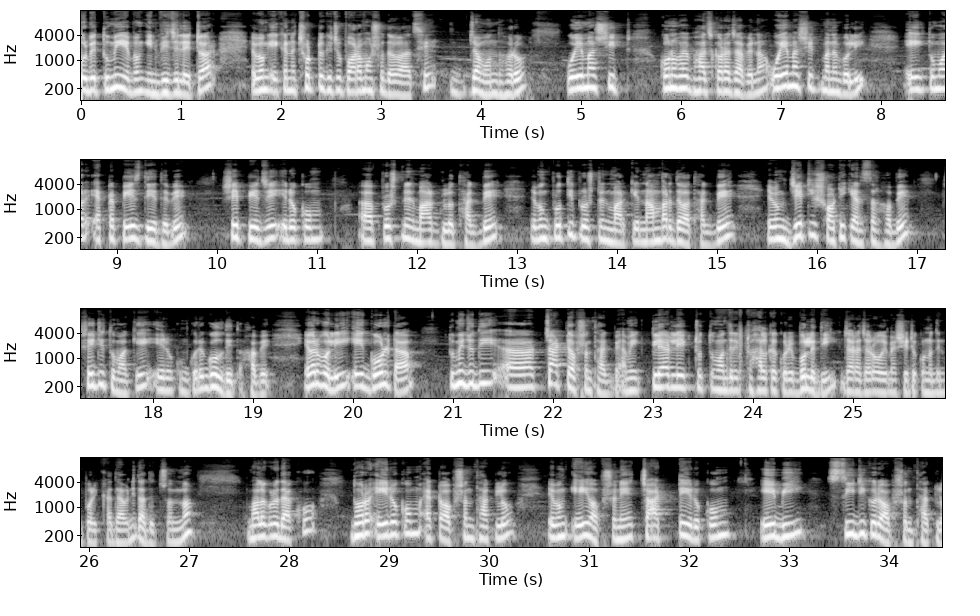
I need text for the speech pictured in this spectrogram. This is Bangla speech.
করবে তুমি এবং ইনভিজিলেটর এবং এখানে ছোট্ট কিছু পরামর্শ দেওয়া আছে। যেমন ধরো, ওএমআর শিট কোনোভাবে ভাঁজ করা যাবে না। ওএমআর শিট মানে বলি, এই তোমার একটা পেজ দিয়ে দেবে। সেই পেজে এরকম প্রশ্নের মার্কগুলো থাকবে এবং প্রতি প্রশ্নের মার্কে নাম্বার দেওয়া থাকবে এবং যেটি সঠিক অ্যান্সার হবে সেইটি তোমাকে এরকম করে গোল দিতে হবে। এবার বলি, এই গোলটা তুমি যদি চারটে অপশন থাকবে, আমি ক্লিয়ারলি একটু তোমাদের একটু হালকা করে বলে দিই, যারা যারা ওই মাসে কোনোদিন পরীক্ষা দেওয়ানি তাদের জন্য। ভালো করে দেখো, ধরো এইরকম একটা অপশন থাকল এবং এই অপশনে চারটে এরকম এ বি সি ডি করে অপশন থাকল।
